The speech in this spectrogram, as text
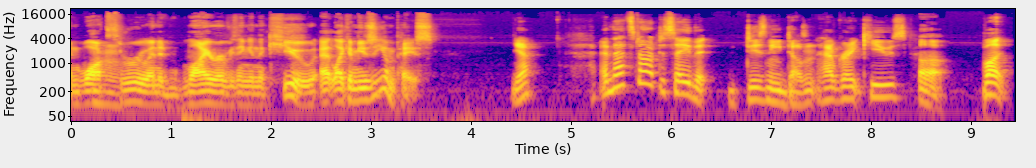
and walk Mhm. through and admire everything in the queue at like a museum pace. Yeah. And that's not to say that Disney doesn't have great queues, Uh but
